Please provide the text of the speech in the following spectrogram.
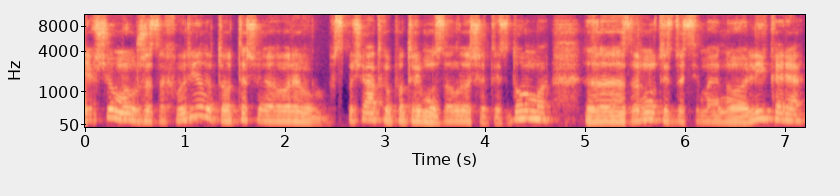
Якщо ми вже захворіли, то те, що я говорив, спочатку потрібно залишитись вдома, е, звернутися до сімейного лікаря,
